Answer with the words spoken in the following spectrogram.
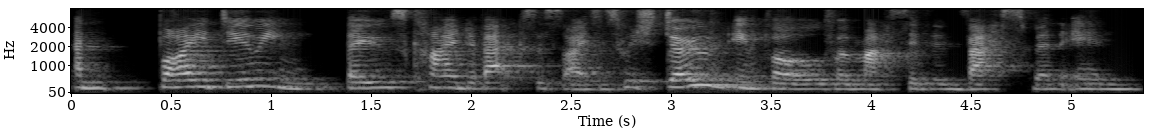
And by doing those kind of exercises which don't involve a massive investment in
